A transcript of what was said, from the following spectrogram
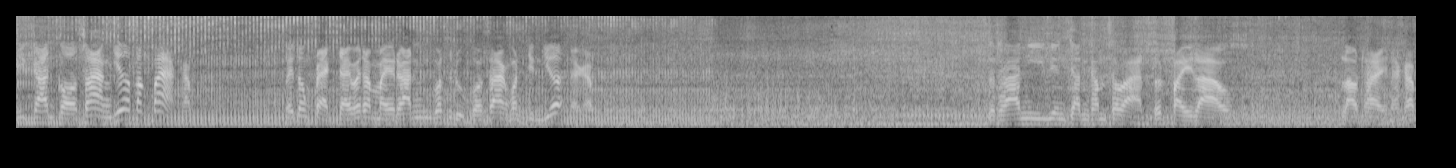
มีการก่อสร้างเยอะมาก ๆ ครับ ไม่ต้องแปลกใจว่าทำไมร้านวัสดุก่อสร้างมันจึงเยอะนะครับ สถานีเวียงจันทร์คำสวัสดรถไฟลาวลาวไทยนะครับ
